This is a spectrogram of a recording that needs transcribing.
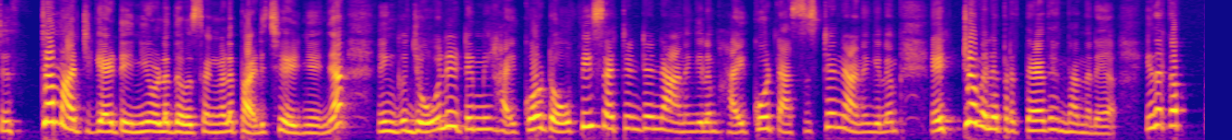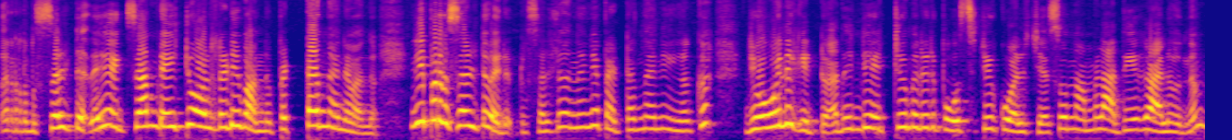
സിസ്റ്റമാറ്റിക്കായിട്ട് ഇനിയുള്ള ദിവസങ്ങൾ പഠിച്ചു കഴിഞ്ഞ് കഴിഞ്ഞാൽ നിങ്ങൾക്ക് ജോലി കിട്ടും. ഈ ഹൈക്കോർട്ട് ഓഫീസ് അറ്റൻഡന്റ് ആണെങ്കിലും ഹൈക്കോർട്ട് അസിസ്റ്റന്റ് ആണെങ്കിലും ഏറ്റവും വലിയ പ്രത്യേകത എന്താണെന്നറിയാം? ഇതൊക്കെ റിസൾട്ട് അതായത് എക്സാം ഡേറ്റ് ഓൾറെഡി വന്നു പെട്ടെന്ന് തന്നെ വന്നു. ഇനിയിപ്പോൾ റിസൾട്ട് വരും. റിസൾട്ട് വന്നു കഴിഞ്ഞാൽ പെട്ടെന്ന് തന്നെ നിങ്ങൾക്ക് ജോലി കിട്ടും. അതിന്റെ ഏറ്റവും വലിയൊരു പോസിറ്റീവ് ക്വാളിറ്റിയാണ് സോ നമ്മൾ അധിക കാലമൊന്നും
